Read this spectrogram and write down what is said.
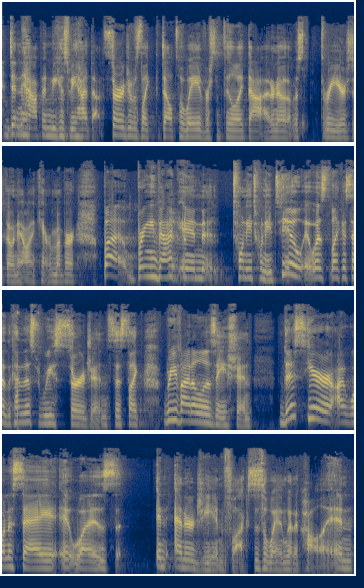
Didn't mm-hmm. happen because we had that surge. It was like the Delta wave or something like that. I don't know. That was three years ago now. I can't remember. But bringing back in 2022, it was like I said, kind of this resurgence, this like revitalization. This year, I want to say it was an energy influx is the way I'm going to call it. And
